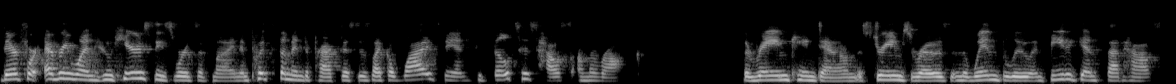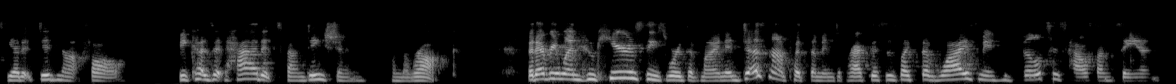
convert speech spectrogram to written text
Therefore, everyone who hears these words of mine and puts them into practice is like a wise man who built his house on the rock. The rain came down, the streams rose, and the wind blew and beat against that house, yet it did not fall, because it had its foundation on the rock. But everyone who hears these words of mine and does not put them into practice is like the wise man who built his house on sand.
